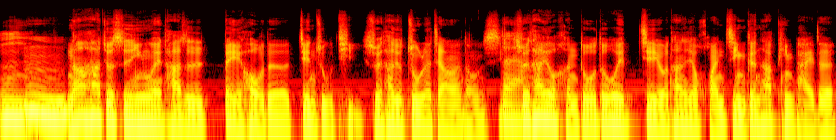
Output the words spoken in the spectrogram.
嗯，然后他就是因为他是背后的建筑体，所以他就做了这样的东西。啊、所以他有很多都会借由他那些环境跟他品牌的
